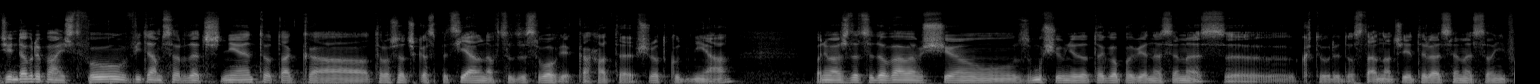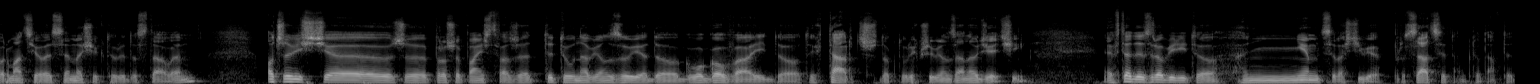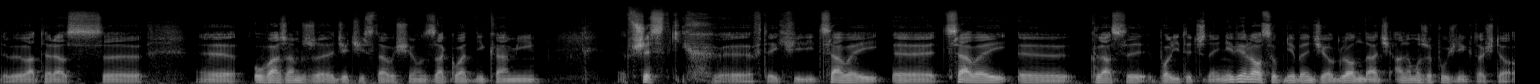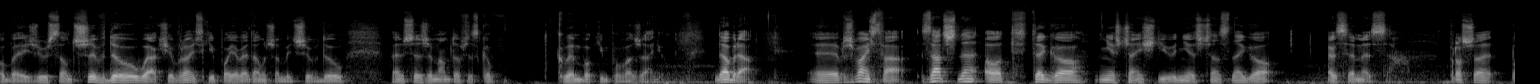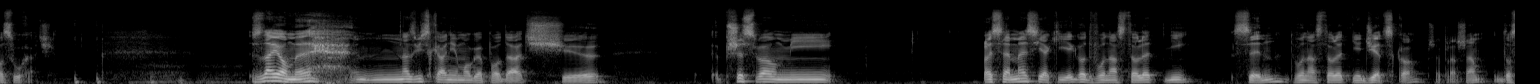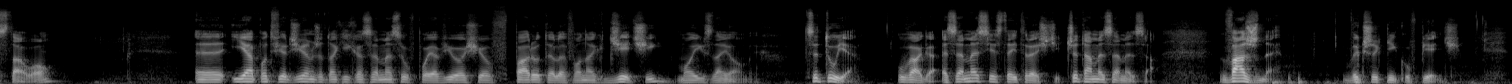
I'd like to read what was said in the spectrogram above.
Dzień dobry Państwu, witam serdecznie. To taka troszeczkę specjalna w cudzysłowie KHT w środku dnia, ponieważ zdecydowałem się, zmusił mnie do tego pewien SMS, y, który dostałem, znaczy nie tyle SMS, o informację o SMS-ie, który dostałem. Oczywiście, że proszę Państwa, że tytuł nawiązuje do Głogowa i do tych tarcz, do których przywiązano dzieci. Wtedy zrobili to Niemcy, właściwie Prusacy, tam kto tam wtedy była. Teraz e, e, uważam, że dzieci stały się zakładnikami wszystkich e, w tej chwili, całej, całej klasy politycznej. Niewiele osób nie będzie oglądać, ale może później ktoś to obejrzy. Już są trzy w dół, bo jak się Wroński pojawia, to muszą być trzy w dół. Powiem szczerze, mam to wszystko w głębokim poważaniu. Dobra. E, proszę Państwa, zacznę od tego nieszczęśliwy, nieszczęsnego SMS-a. Proszę posłuchać. Znajomy, nazwiska nie mogę podać, e, przysłał mi SMS, jaki jego dwunastoletni syn, dwunastoletnie dziecko, przepraszam, dostało. E, I ja potwierdziłem, że takich SMS-ów pojawiło się w paru telefonach dzieci moich znajomych. Cytuję. Uwaga, SMS jest tej treści. Czytam SMS-a. Ważne. Wykrzykników 5.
